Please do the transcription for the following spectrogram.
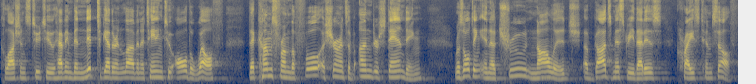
Colossians 2, 2, having been knit together in love and attaining to all the wealth that comes from the full assurance of understanding, resulting in a true knowledge of God's mystery that is Christ Himself.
